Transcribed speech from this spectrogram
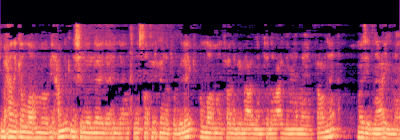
سبحانك اللهم وبحمدك نشهد أن لا إله إلا أنت نستغفرك ونتوب إليك اللهم انفعنا بما علمتنا وعلمنا ما ينفعنا وزدنا علما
